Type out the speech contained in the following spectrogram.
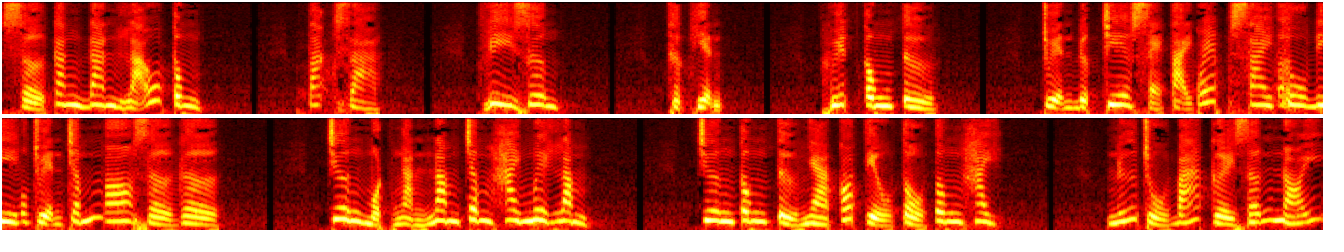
sở căng đan lão công. Tác giả. Vi Dương. Thực hiện. Huyết công từ. Chuyện được chia sẻ tại website odchuyện.org. Chương 1525. chương công tử nhà có tiểu tổ tông hay. Nữ chủ bá cười giỡn nói.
